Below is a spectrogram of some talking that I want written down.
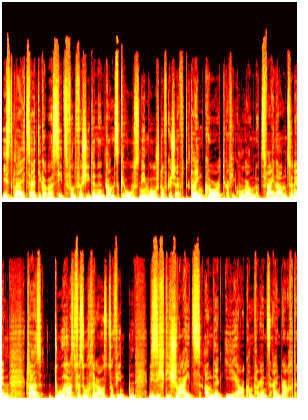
ist gleichzeitig aber Sitz von verschiedenen ganz Großen im Rohstoffgeschäft. Glencore, Trafigura, um nur zwei Namen zu nennen. Klaus, du hast versucht herauszufinden, wie sich die Schweiz an der IEA-Konferenz einbrachte.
